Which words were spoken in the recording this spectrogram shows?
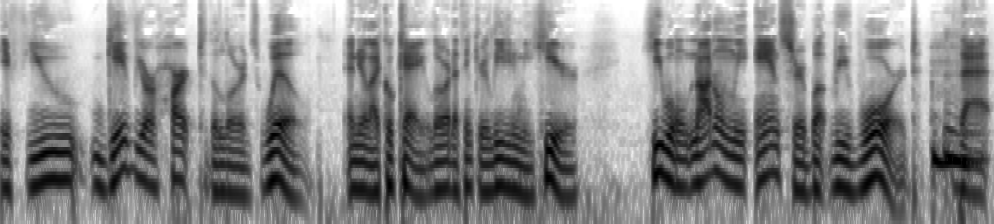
if you give your heart to the Lord's will and you're like, okay, Lord, I think you're leading me here, he will not only answer but reward that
